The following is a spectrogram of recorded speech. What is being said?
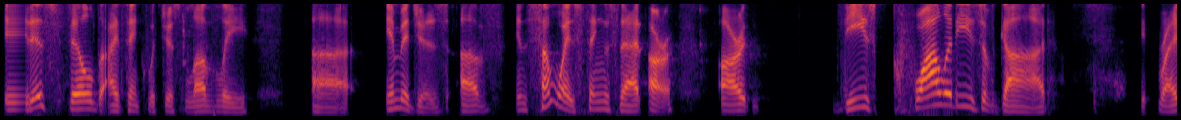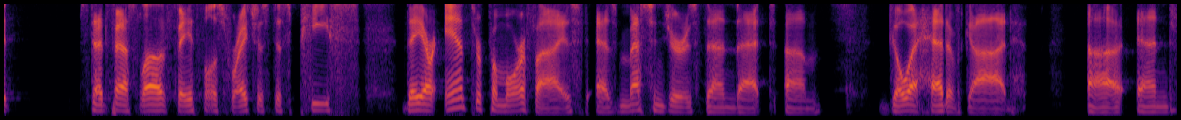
it is filled, I think, with just lovely uh, images of, in some ways, things that are are these qualities of God, right? Steadfast love, faithfulness, righteousness, peace. They are anthropomorphized as messengers then that um, go ahead of God uh, and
